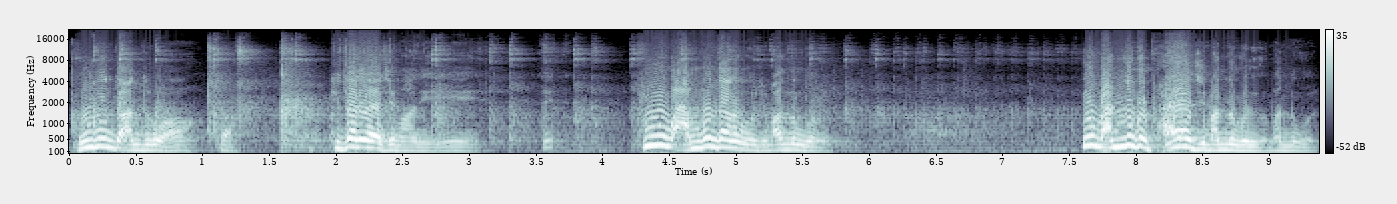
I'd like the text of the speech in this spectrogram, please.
보이는데 안 들어와. 자, 기다려야지, 많이. 예? 그럼 안 본다는 거죠, 맞는 거를. 이거 맞는 걸 봐야지, 맞는 걸, 이거, 맞는 걸.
